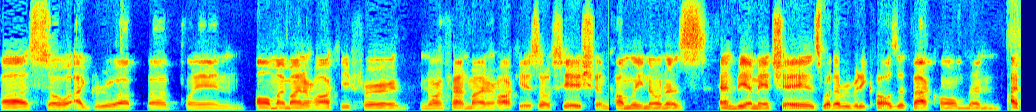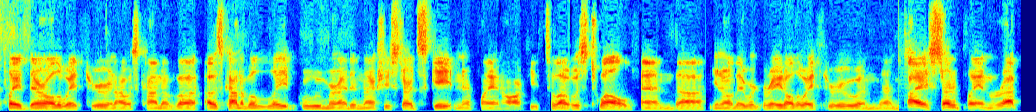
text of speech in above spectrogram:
Uh, so I grew up uh, playing all my minor hockey for North Van Minor Hockey Association, commonly known as NVMHA, is what everybody calls it back home. And I played there all the way through. And I was kind of a, I was kind of a late bloomer. I didn't actually start skating or playing hockey till I was 12. And uh, you know they were great all the way through. And then I started playing rep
